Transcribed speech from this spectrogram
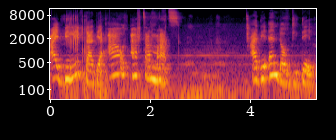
I believe that the out aftermath at the end of the day,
